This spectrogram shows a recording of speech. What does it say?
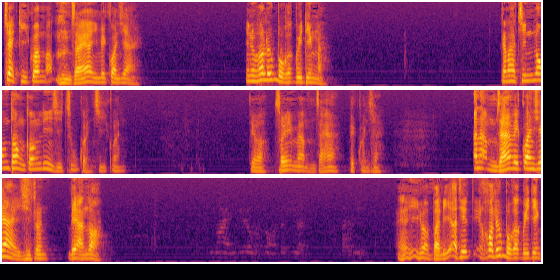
这机关嘛，唔知影伊要管啥，因为法律无个规定嘛。跟他真笼统讲，你是主管机关，对吧？所以嘛，唔知影要管啥。啊，那唔知影要管啥的时阵，要安怎？哎，伊万办理，啊，这法律无个规定，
